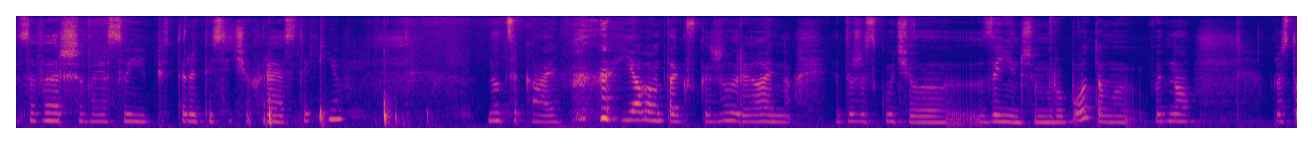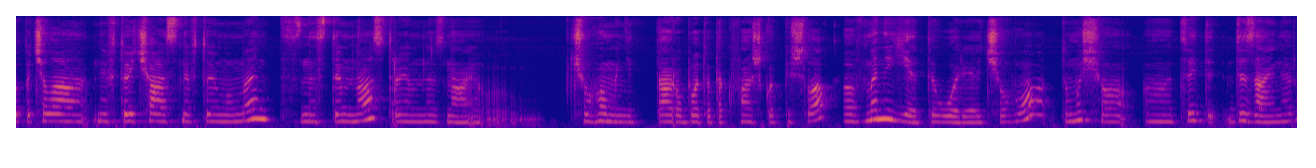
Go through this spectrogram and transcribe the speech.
Завершила я свої півтори тисячі хрестиків. Ну, це кайф. Я вам так скажу, реально. Я дуже скучила за іншими роботами. Видно, просто почала не в той час, не в той момент, з не з тим настроєм, не знаю, чого мені та робота так важко пішла. В мене є теорія чого, тому що е, цей дизайнер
